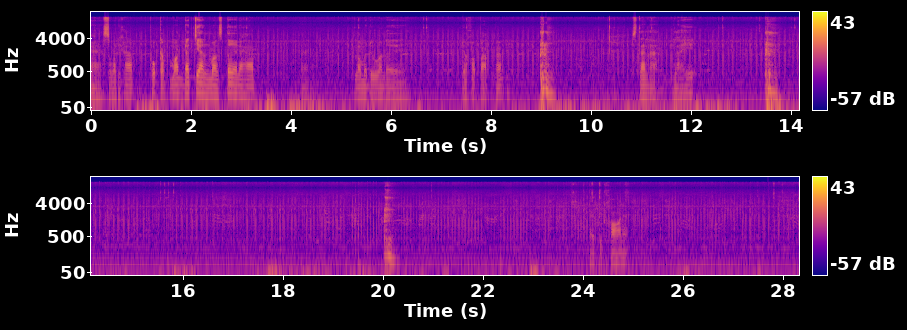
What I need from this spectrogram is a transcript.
อ่าสวัสดีครับ พบกับมอดดั n เจียนมอนสเตอร์นะครับอ่าเรามาดูกันเลย เดี๋ยวขอปรับแป๊บสแตนดาร์ดไลท์ อะไรติดคอเนี่ย ส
